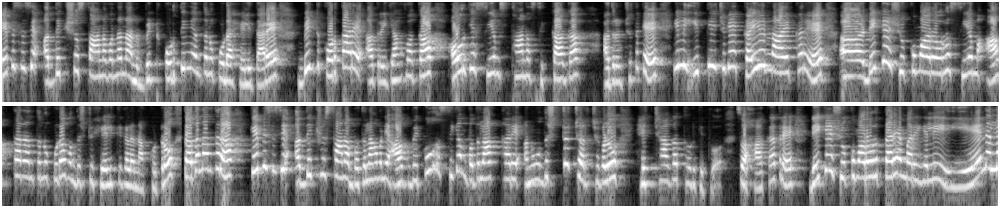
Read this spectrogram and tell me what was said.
ಕೆಪಿಸಿಸಿ ಅಧ್ಯಕ್ಷ ಸ್ಥಾನವನ್ನ ನಾನು ಬಿಟ್ಟು ಕೊಡ್ತೀನಿ ಅಂತಾನೂ ಕೂಡ ಹೇಳಿದ್ದಾರೆ. ಬಿಟ್ಟು ಕೊಡ್ತಾರೆ, ಆದ್ರೆ ಯಾವಾಗ ಅವ್ರಿಗೆ ಸಿಎಂ ಸ್ಥಾನ ಸಿಕ್ಕಾಗ? ಅದರ ಜೊತೆಗೆ ಇಲ್ಲಿ ಇತ್ತೀಚೆಗೆ ಕೈ ನಾಯಕರೇ ಡಿ ಕೆ ಶಿವಕುಮಾರ್ ಅವರು ಸಿಎಂ ಆಗ್ತಾರಂತನೂ ಕೂಡ ಒಂದಷ್ಟು ಹೇಳಿಕೆಗಳನ್ನ ಕೊಟ್ಟರು ತದನಂತರ ಕೆಪಿಸಿಸಿ ಅಧ್ಯಕ್ಷ ಸ್ಥಾನ ಬದಲಾವಣೆ ಆಗಬೇಕು ಸಿಎಂ ಬದಲಾಗ್ತಾರೆ ಅನ್ನೋ ಒಂದಷ್ಟು ಚರ್ಚೆಗಳು ಹೆಚ್ಚಾಗ ತೊಡಗಿದ್ವು. ಸೊ ಹಾಗಾದ್ರೆ ಡಿ ಕೆ ಶಿವಕುಮಾರ್ ಅವರು ತಲೆಮರೆಯಲ್ಲಿ ಏನೆಲ್ಲ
